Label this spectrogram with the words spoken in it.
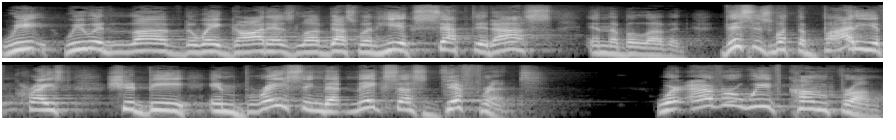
We, we would love the way God has loved us when He accepted us in the beloved. This is what the body of Christ should be embracing that makes us different. Wherever we've come from,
